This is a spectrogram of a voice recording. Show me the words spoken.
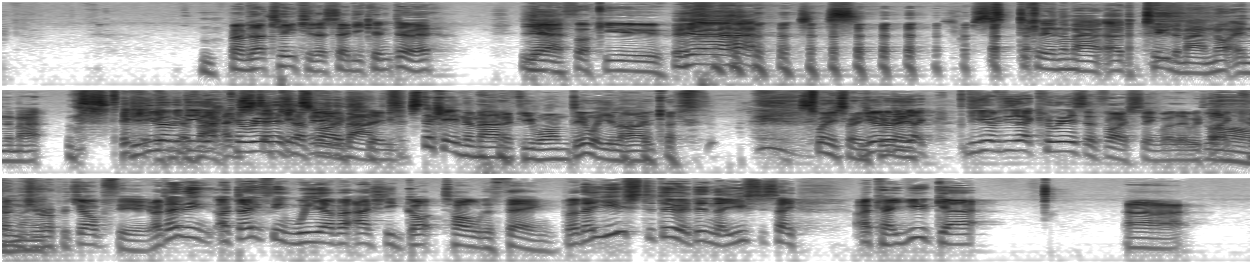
Remember that teacher that said you couldn't do it? Yeah. fuck you. yeah, stick it in the man uh, to the man, not in the man. Stick it you in ever the do that man. careers Stick it advice thing? Stick it in the man if you want. Do what you like. It's 2023. Did you ever do that? Did you ever do that careers advice thing where they would like Oh, conjure mate. up a job for you? I don't think I don't think we ever actually got told a thing, but they used to do it, didn't they? Used to say, "Okay, you get uh,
